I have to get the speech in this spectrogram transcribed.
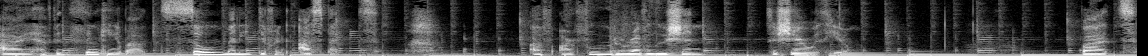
I have been thinking about so many different aspects of our food revolution to share with you. But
